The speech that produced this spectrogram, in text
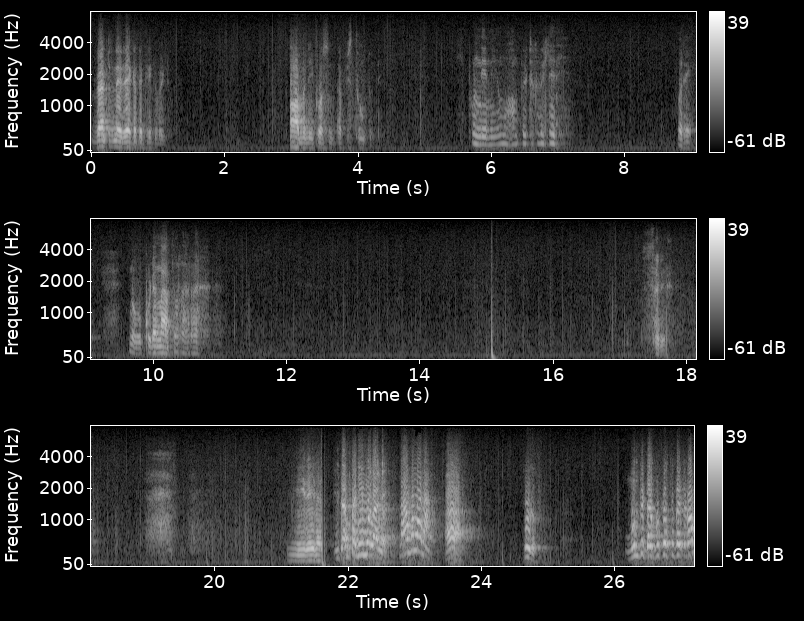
వెంటనే రేఖ దగ్గరికి వెళ్ళు. ఆమె నీ కోసం తప్పిస్తూ ఉంటుంది. ఇప్పుడు నేను ఏ మొహం పెట్టుకు వెళ్ళేది? ఒరే నువ్వు కూడా నాతో రారా? సరే. మీరైనా ఇదంతా నీ మూలానే నా మూలనా? ఆ, చూడు. ముందు డబ్బు ఖర్చు పెట్టడం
